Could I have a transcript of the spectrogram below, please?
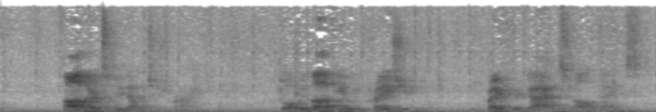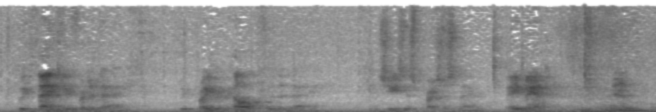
Father, to do that which is right. Lord, we love you, we praise you, we pray for your guidance in all things. We thank you for today. We pray your help through the day. In Jesus' precious name, amen. Amen.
